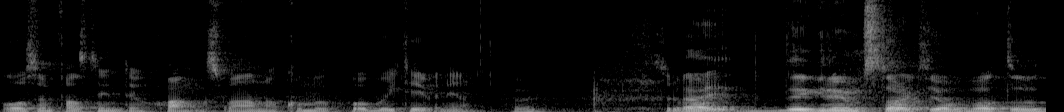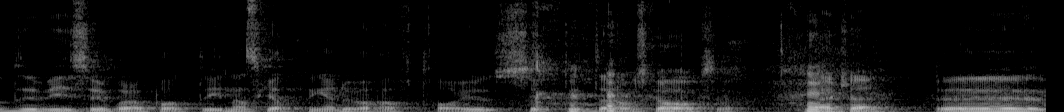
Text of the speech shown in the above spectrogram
Och sen fanns det inte en chans för han att komma upp på objektiven igen. Så, Nej, det är grymt starkt jobbat och det visar ju bara på att dina skattningar du har haft har ju suttit där de ska också. Verkligen. Eh,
